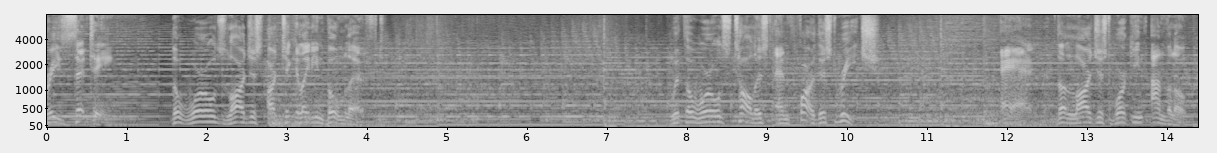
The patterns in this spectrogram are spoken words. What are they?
Presenting the world's largest articulating boom lift. With the world's tallest and farthest reach. And the largest working envelope.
